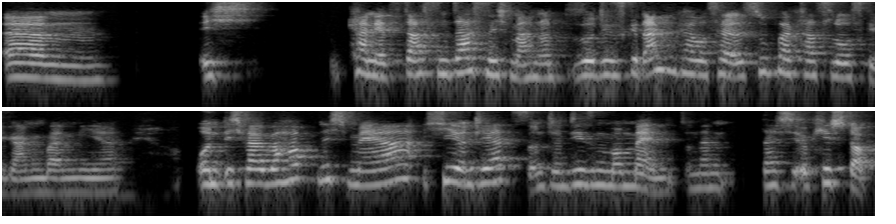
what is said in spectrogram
Ähm, ich kann jetzt das und das nicht machen. Und so dieses Gedankenkarussell ist super krass losgegangen bei mir. Und ich war überhaupt nicht mehr hier und jetzt und in diesem Moment. Und dann dachte ich, okay, stopp.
